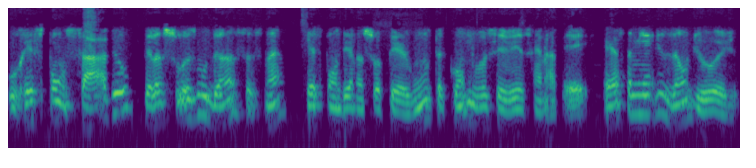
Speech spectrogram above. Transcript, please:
o, responsável pelas suas mudanças, né? Respondendo a sua pergunta, como você vê isso, Renato? É, essa é a minha visão de hoje,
